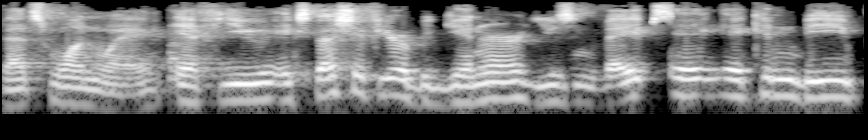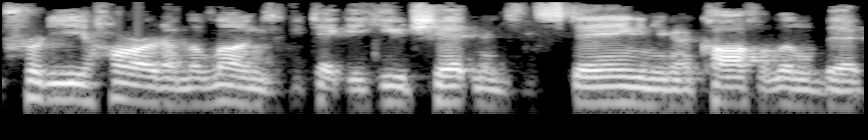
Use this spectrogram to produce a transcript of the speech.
That's one way. If you, especially if you're a beginner using vapes, it, it can be pretty hard on the lungs. If you take a huge hit and it's staying and you're going to cough a little bit,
